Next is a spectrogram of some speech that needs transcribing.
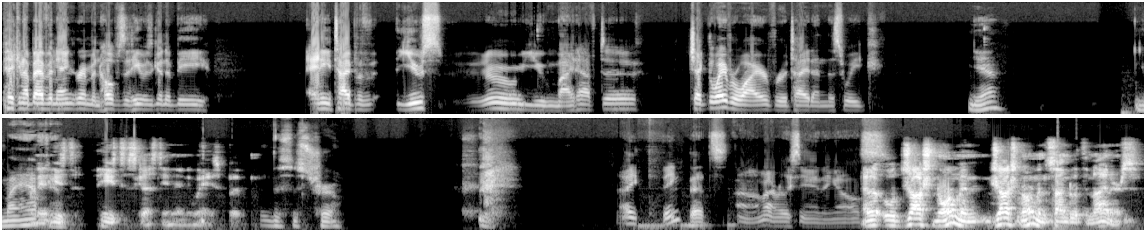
picking up Evan Engram in hopes that he was going to be any type of use, ooh, you might have to check the waiver wire for a tight end this week. Yeah. You might have I have mean, to. he's he's disgusting, anyways. But This is true. I think that's. Uh, I'm not really seeing anything else. and, uh, well, Josh Norman, Josh Norman signed with the Niners,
